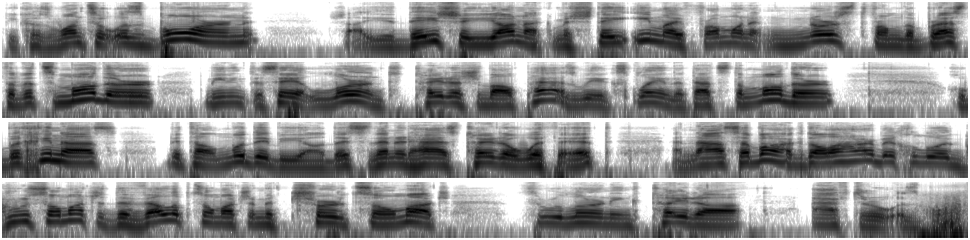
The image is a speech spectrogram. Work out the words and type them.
Because once it was born, from when it nursed from the breast of its mother, meaning to say it learned Torah Pez, we explained that that's the mother. Then it has Torah with it, and it grew so much, it developed so much, it matured so much through learning Torah after it was born.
